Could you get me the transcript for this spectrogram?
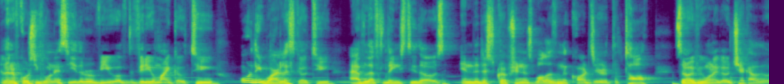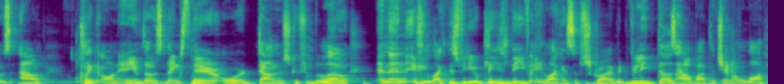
And then of course, if you want to see the review of the VideoMic Go 2 or the Wireless Go 2, I have left links to those in the description as well as in the cards here at the top. So if you want to go check out those out, click on any of those links there or down in the description below. And then if you like this video, please leave a like and subscribe. It really does help out the channel a lot.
